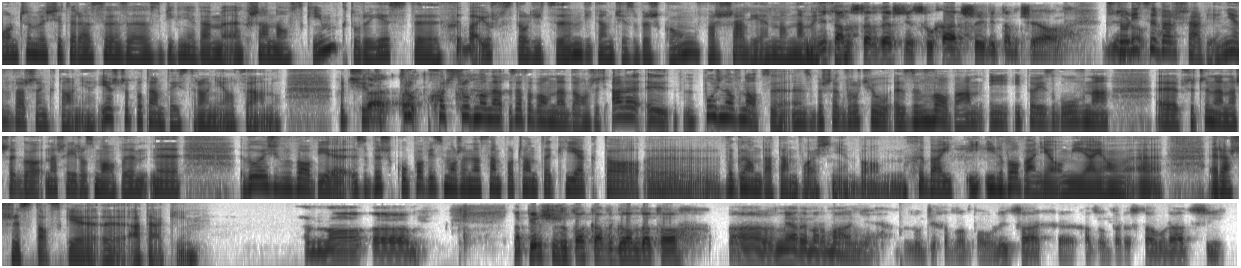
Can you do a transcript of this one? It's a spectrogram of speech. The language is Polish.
Łączymy się teraz ze Zbigniewem Chrzanowskim, który jest e, chyba już w stolicy. Witam cię Zbyszką w Warszawie, mam na myśli. Witam serdecznie słuchaczy i witam cię Ola. W stolicy dobry. Warszawie, nie w Waszyngtonie. Jeszcze po tamtej stronie oceanu. Choć, tak, tru, tak. choć trudno na, za tobą nadążyć. Ale y, późno w nocy Zbyszek wrócił z Lwowa i, i to jest główna y, przyczyna naszego, naszej rozmowy. Y, byłeś w Lwowie. Zbyszku, powiedz może na sam początek, jak to y, wygląda tam właśnie, bo chyba i, i, i Lwowa nie omijają y, raszystowskie y, ataki. No, na pierwszy rzut oka wygląda to w miarę normalnie. Ludzie chodzą po ulicach, chodzą do restauracji.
